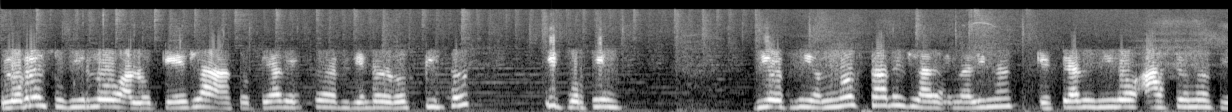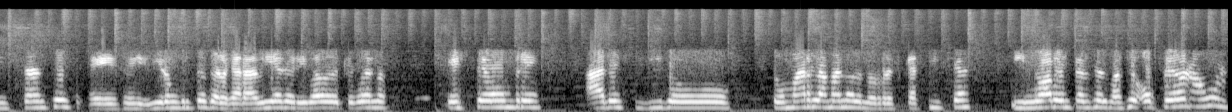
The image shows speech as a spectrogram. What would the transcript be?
logran subirlo a lo que es la azotea de esta vivienda de dos pisos y por fin Dios mío, no sabes la adrenalina que se ha vivido hace unos instantes. eh, se dieron gritos de algarabía derivado de que, bueno, este hombre ha decidido tomar la mano de los rescatistas y no aventarse al vacío. O peor aún,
